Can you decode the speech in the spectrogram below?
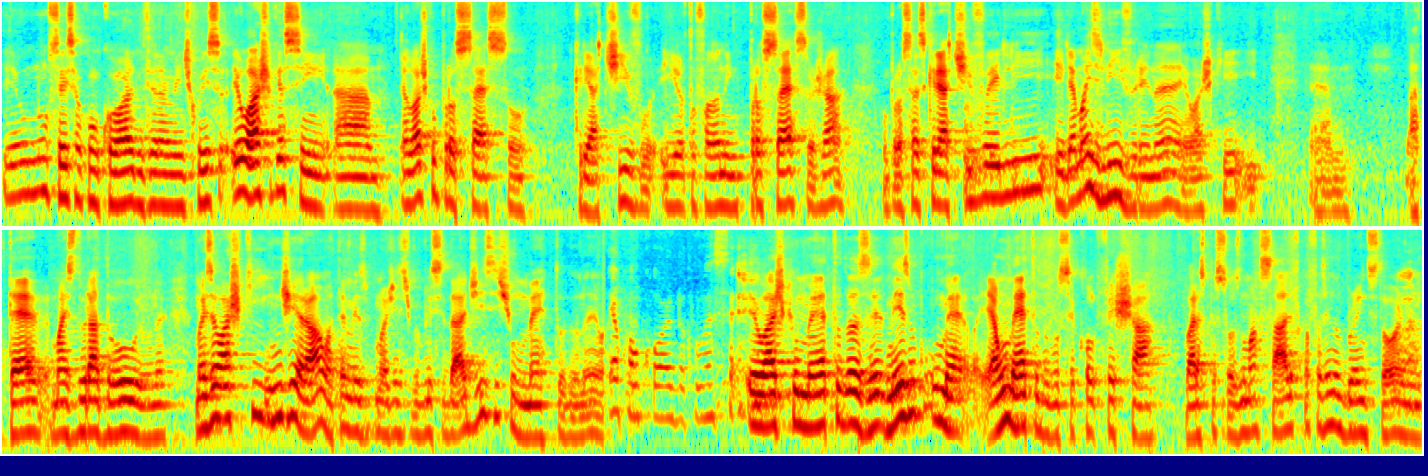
Eu não sei se eu concordo inteiramente com isso. Eu acho que assim, uh, é lógico que o processo criativo, e eu estou falando em processo já, o processo criativo ele, ele é mais livre, né? Eu acho que é, até mais duradouro, né? Mas eu acho que em geral, até mesmo para uma agência de publicidade, existe um método, né? Eu concordo com você. Eu acho que o método, às vezes, mesmo o é um método você fechar várias pessoas numa sala e ficar fazendo brainstorming.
